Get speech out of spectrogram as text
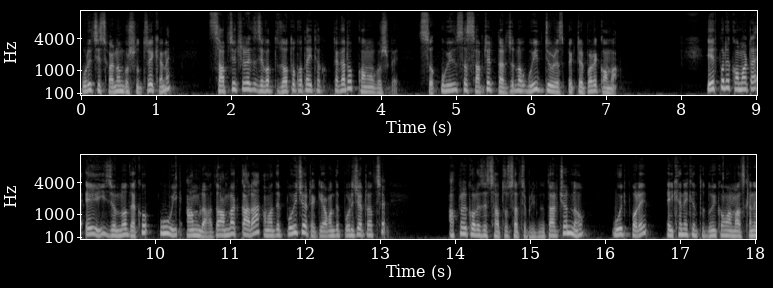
পড়েছি ছয় নম্বর সূত্রে এখানে। সাবজেক্টের আগে যে যত কথাই থাকুক না কেন, কমা বসবে। সো উই হচ্ছে সাবজেক্ট তার জন্য উইথ ডিউ রেসপেক্টের পরে কমা। এরপরে কমাটা এই জন্য, দেখো উই আমরা, তো আমরা কারা? আমাদের পরিচয়টা কি? আমাদের পরিচয়টা হচ্ছে আপনার কলেজের ছাত্রছাত্রীবৃন্দ। তার জন্য উইর পরে এইখানে কিন্তু দুই কমার মাঝখানে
